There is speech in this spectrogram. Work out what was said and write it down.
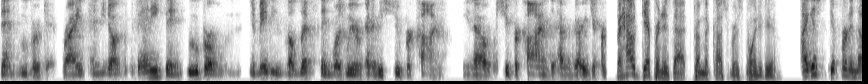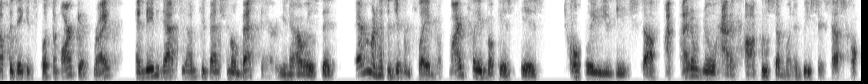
than Uber did. Right. And, you know, if anything, Uber, you know, maybe the Lyft thing was we were going to be super kind, you know, super kind and have a very different. But how different is that from the customer's point of view? I guess different enough that they can split the market, right? And maybe that's the unconventional bet there, you know, is that everyone has a different playbook. My playbook is is totally unique stuff. I, I don't know how to copy someone and be successful.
